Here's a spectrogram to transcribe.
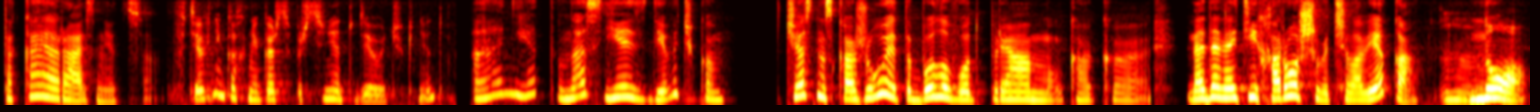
такая разница. В техниках, мне кажется, почти нету девочек, нет? А нет, у нас есть девочка. Честно скажу, это было вот прям как... э, Надо найти хорошего человека, но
